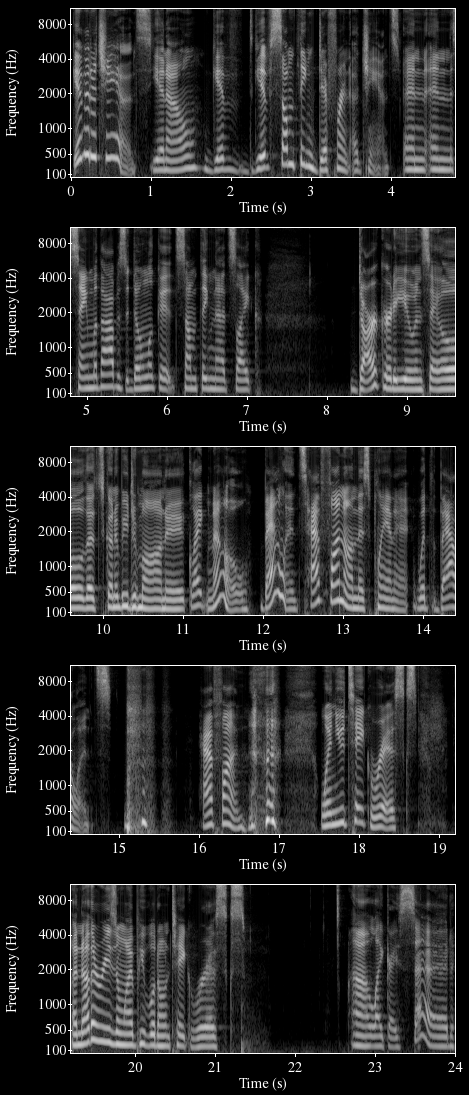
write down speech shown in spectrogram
Give it a chance, you know? Give give something different a chance. And and the same with opposite. Don't look at something that's like darker to you and say, "Oh, that's going to be demonic." Like, no. Balance. Have fun on this planet with balance. Have fun. when you take risks, Another reason why people don't take risks, uh, like I said,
